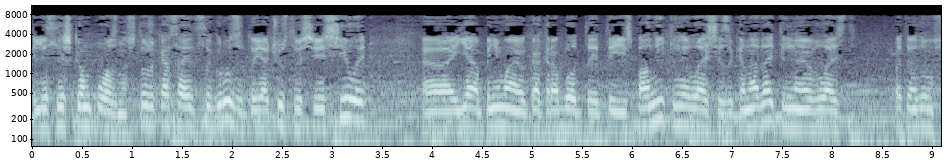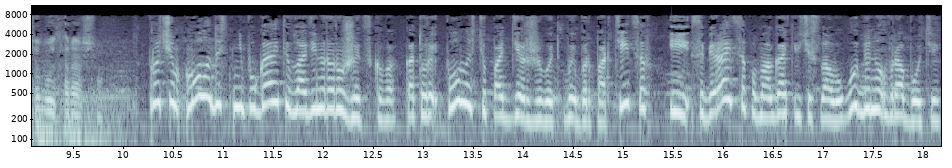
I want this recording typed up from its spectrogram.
или слишком поздно. Что же касается груза, то я чувствую все силы, я понимаю, как работает и исполнительная власть, и законодательная власть. Поэтому я думаю, все будет хорошо. Впрочем, молодость не пугает и Владимира Ружицкого, который полностью поддерживает выбор партийцев и собирается помогать Вячеславу Губину в работе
